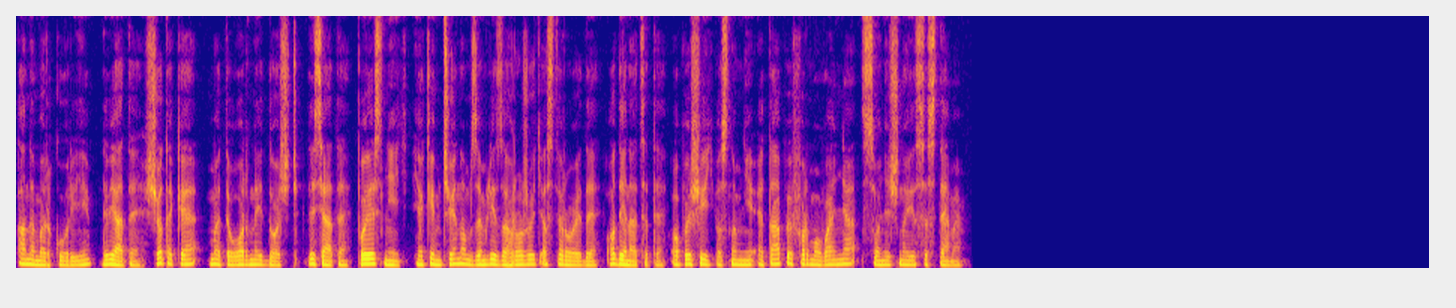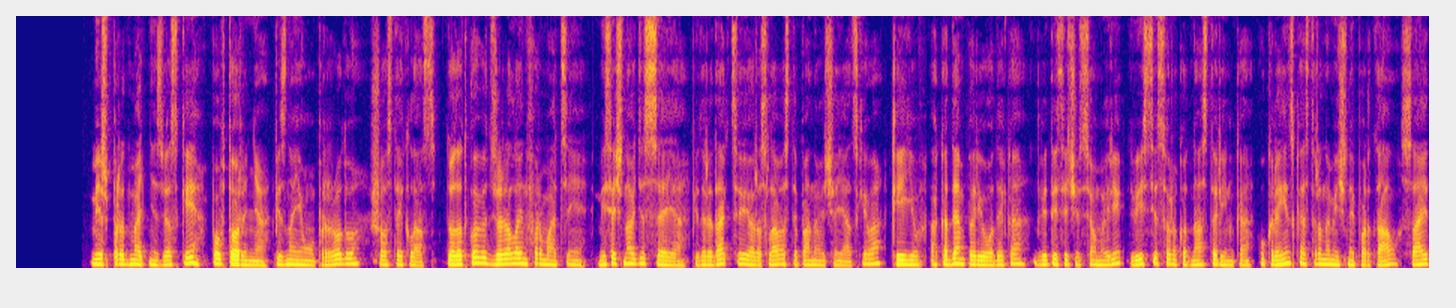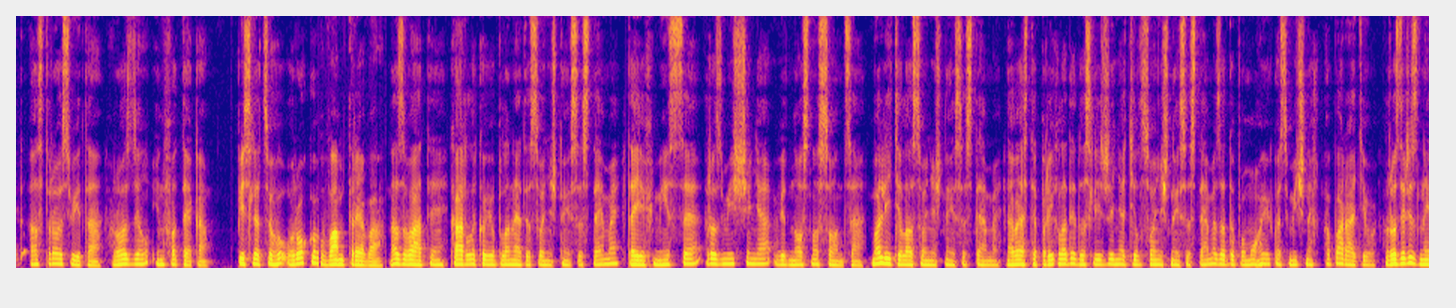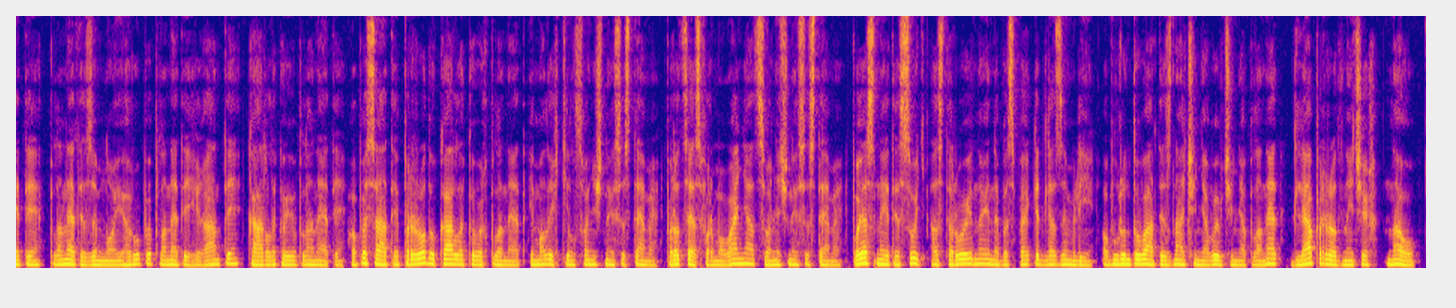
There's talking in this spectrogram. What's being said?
а на Меркурії. 9. Що таке метеорний дощ? 10. Поясніть, яким чином землі загрожують астероїди. 11. Опишіть основні етапи формування сонячної системи. Міжпредметні зв'язки, повторення, пізнаємо природу, 6 клас. Додаткові джерела інформації, місячна Одіссея. Під редакцією Ярослава Степановича Яцьківа, Київ, Академперіодика, 2007 рік, 241 сторінка, Український астрономічний портал, сайт Астроосвіта, розділ Інфотека. Після цього уроку вам треба назвати карликові планети сонячної системи та їх місце розміщення відносно Сонця, малі тіла сонячної системи, навести приклади дослідження тіл сонячної системи за допомогою космічних апаратів, розрізнити планети земної групи, планети гіганти, карликові планети, описати природу карликових планет і малих тіл сонячної системи, процес формування сонячної системи, пояснити суть астероїдної небезпеки для Землі, обґрунтувати значення вивчення планет для природничих наук.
